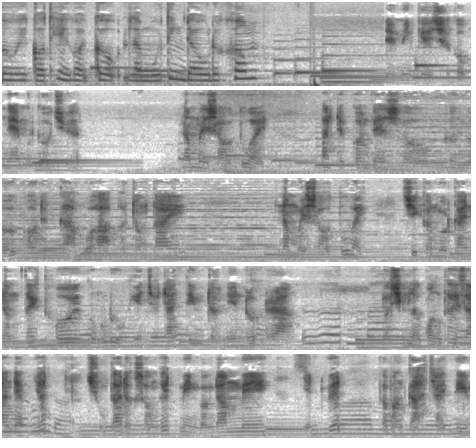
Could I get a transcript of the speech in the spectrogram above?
Tôi có thể gọi cậu là mối tình đầu được không? Để mình kể cho cậu nghe một câu chuyện. Năm 16 tuổi, bắt được con ve sầu, cơ ngỡ có được cả mùa hạ ở trong tay. Năm 16 tuổi, chỉ cần một cái nắm tay thôi cũng đủ khiến cho trái tim trở nên rộn ràng. Đó chính là quãng thời gian đẹp nhất Chúng ta được sống hết mình bằng đam mê, nhiệt huyết và bằng cả trái tim.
